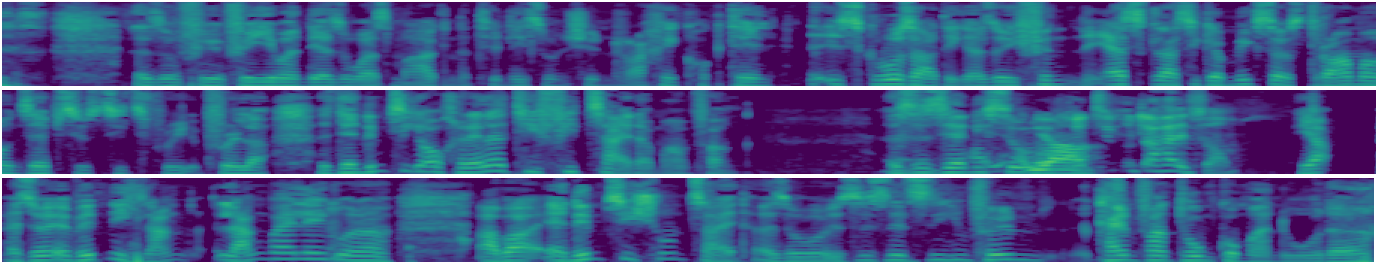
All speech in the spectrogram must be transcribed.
also für, für jemanden, der sowas mag, natürlich so einen schönen Rache-Cocktail. Ist großartig. Also ich finde ein erstklassiger Mix aus Drama und Selbstjustiz-Thriller. Also der nimmt sich auch relativ viel Zeit am Anfang. Also es ist ja nicht so. Ja. Trotzdem unterhaltsam. Also er wird nicht lang, langweilig oder, aber er nimmt sich schon Zeit. Also es ist jetzt nicht ein Film, kein Phantomkommando oder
